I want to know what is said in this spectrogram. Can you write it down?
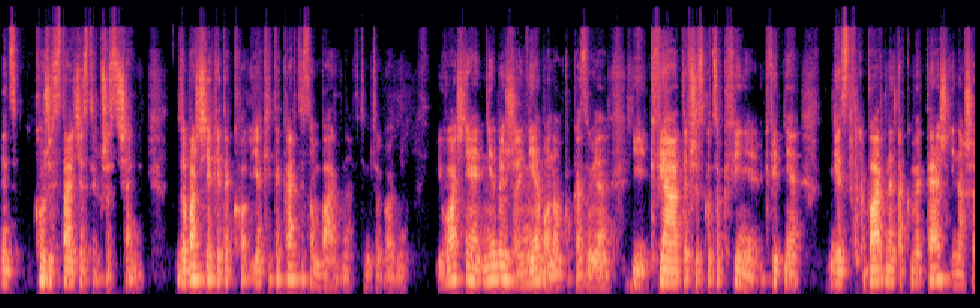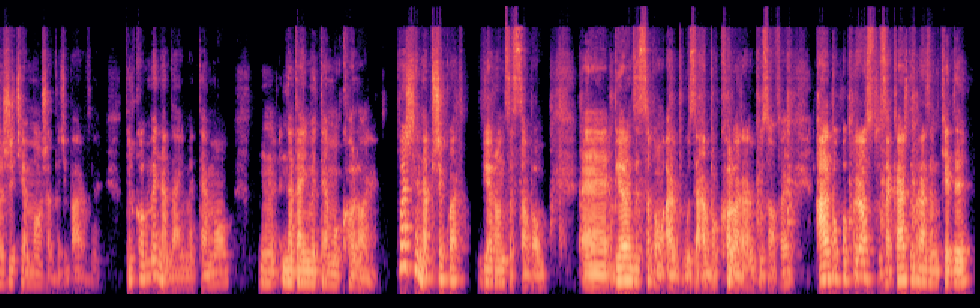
więc korzystajcie z tych przestrzeni. Zobaczcie, jakie te, jakie te karty są barwne w tym tygodniu. I właśnie nie dość, że niebo nam pokazuje i kwiaty, wszystko co kwinie, kwitnie jest barwne, tak my też i nasze życie może być barwne. Tylko my nadajmy temu, mm, nadajmy temu kolory. Właśnie na przykład biorąc ze sobą, e, biorąc ze sobą arbuza albo kolor arbuzowy, albo po prostu za każdym razem, kiedy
